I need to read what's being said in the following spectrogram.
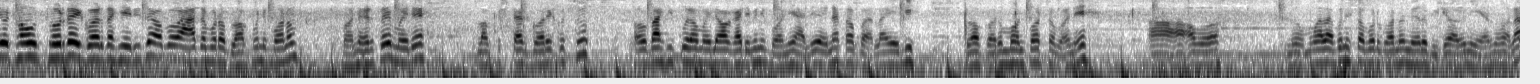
यो ठाउँ छोड्दै गर्दाखेरि चाहिँ अब आजबाट भ्लग पनि बनाऊँ भनेर चाहिँ मैले भ्लग स्टार्ट गरेको छु। अब बाँकी कुरा मैले अगाडि पनि भनिहालेँ होइन तपाईँहरूलाई यदि भ्लगहरू मनपर्छ भने अब मलाई पनि सपोर्ट गर्नु मेरो भिडियोहरू नि हेर्नु होला।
